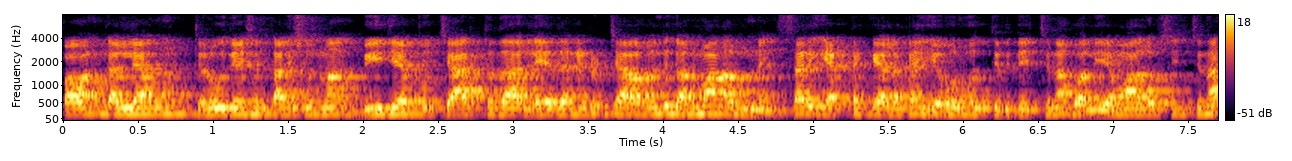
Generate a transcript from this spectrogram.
పవన్ కళ్యాణ్ తెలుగుదేశం కలిసి ఉన్న బీజేపీ చేరుతుందా లేదనేటువంటి చాలామందికి అనుమానాలు ఉన్నాయి. సరే ఎట్టకేలక ఎవరు ఒత్తిడి తెచ్చినా వాళ్ళు ఏం ఆలోచించినా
